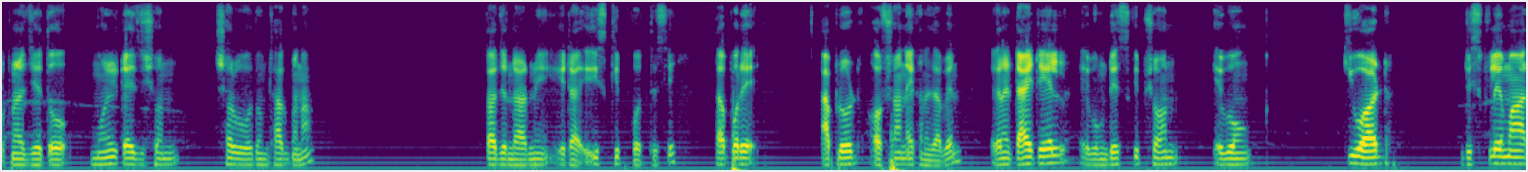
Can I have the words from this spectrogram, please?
আপনার যেহেতু মনিটাইজেশন সর্বপ্রথম থাকবে না, তার জন্য আপনি এটা স্কিপ করতেছি। তারপরে আপলোড অপশান এখানে যাবেন। এখানে টাইটেল এবং ডেসক্রিপশন এবং কিওয়ার্ড ডিসক্লেমার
